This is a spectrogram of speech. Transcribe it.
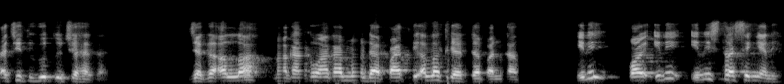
Tajiduhu tujahaka jaga Allah, maka kamu akan mendapati Allah di hadapan kamu. Ini ini ini stressingnya nih.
